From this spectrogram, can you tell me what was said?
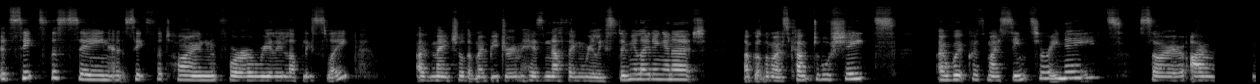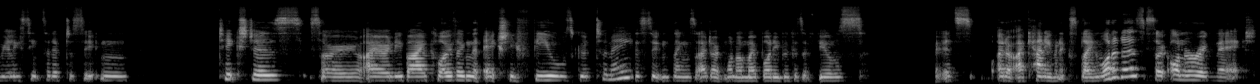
it sets the scene and it sets the tone for a really lovely sleep. I've made sure that my bedroom has nothing really stimulating in it. I've got the most comfortable sheets. I work with my sensory needs, so I'm really sensitive to certain textures. So I only buy clothing that actually feels good to me. There's certain things I don't want on my body because it feels it's I don't I can't even explain what it is. So honoring that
